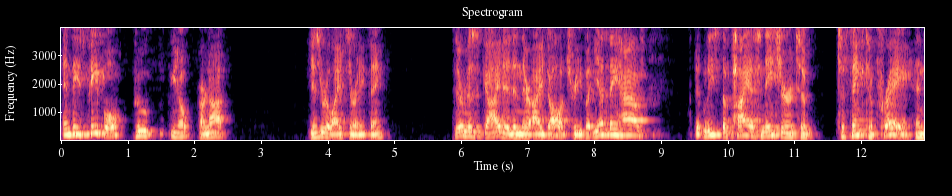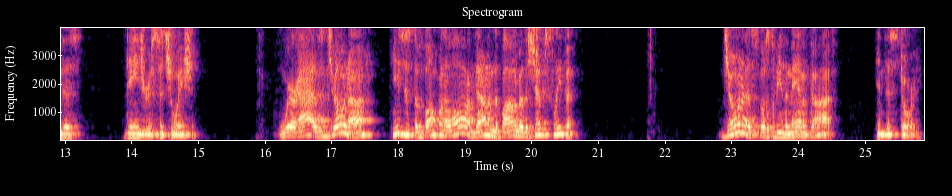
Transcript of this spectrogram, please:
And these people who, you know, are not Israelites or anything, they're misguided in their idolatry, but yet they have at least the pious nature to, to think to pray in this dangerous situation. Whereas Jonah, he's just a bump on a log down in the bottom of the ship sleeping. Jonah is supposed to be the man of God in this story.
